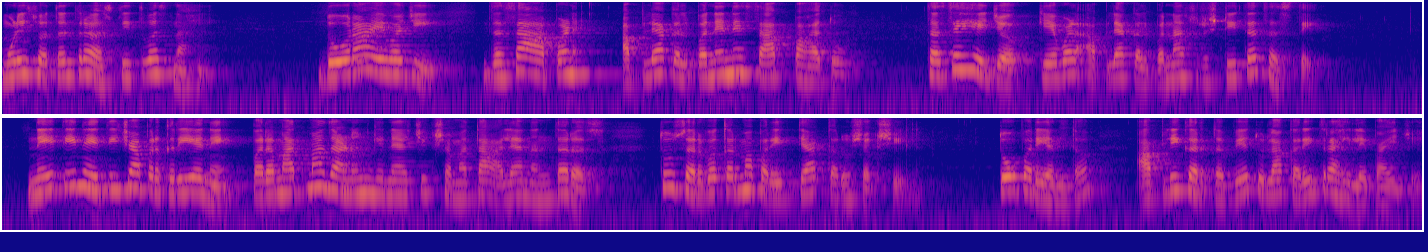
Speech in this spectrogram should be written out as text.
मुळी स्वतंत्र अस्तित्वच नाही. दोराऐवजी जसा आपण आपल्या कल्पनेने साप पाहतो तसे हे जग केवळ आपल्या कल्पनासृष्टीतच असते. नेती नेतीच्या प्रक्रियेने परमात्मा जाणून घेण्याची क्षमता आल्यानंतरच तू सर्व कर्म परित्याग करू शकशील. तोपर्यंत आपली कर्तव्ये तुला करीत राहिले पाहिजे.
